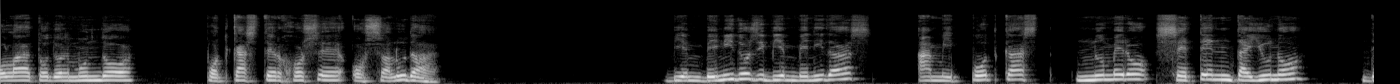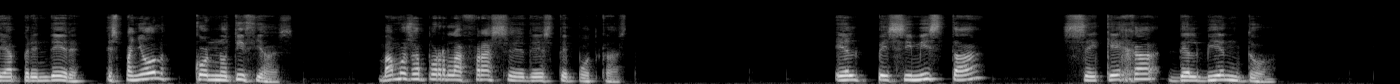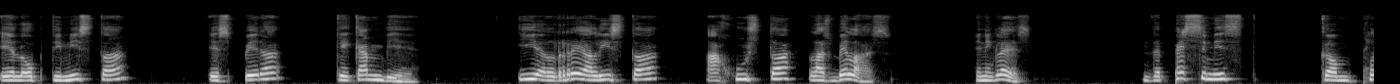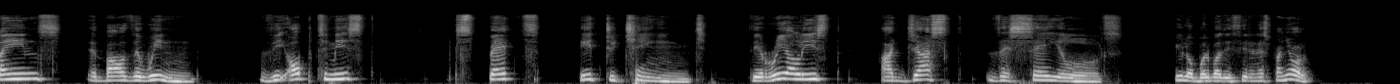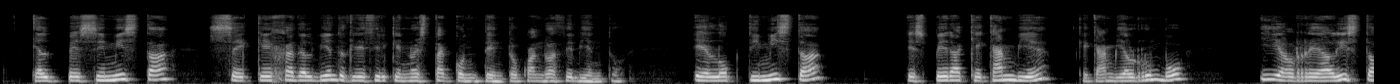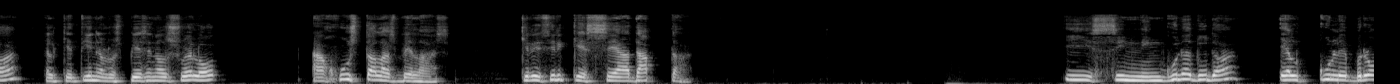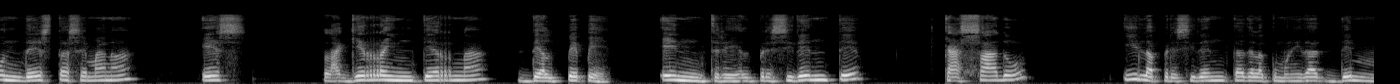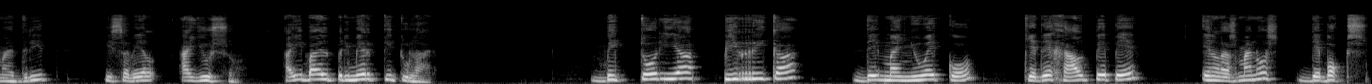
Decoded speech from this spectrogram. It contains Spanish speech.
Hola a todo el mundo. Podcaster José os saluda. Bienvenidos y bienvenidas a mi podcast número 71 de Aprender Español con Noticias. Vamos a por la frase de este podcast. El pesimista se queja del viento. El optimista espera que cambie y el realista ajusta las velas. En inglés, the pessimist complains about the wind. The optimist expects it to change. The realist adjusts the sails. Y lo vuelvo a decir en español. El pesimista se queja del viento, quiere decir que no está contento cuando hace viento. El optimista espera que cambie, que cambie el rumbo, y el realista, el que tiene los pies en el suelo, ajusta las velas. Quiere decir que se adapta. Y sin ninguna duda, el culebrón de esta semana es la guerra interna del PP entre el presidente Casado y la presidenta de la Comunidad de Madrid, Isabel Ayuso. Ahí va el primer titular. Victoria pírrica de Mañueco que deja al PP en las manos de Vox.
